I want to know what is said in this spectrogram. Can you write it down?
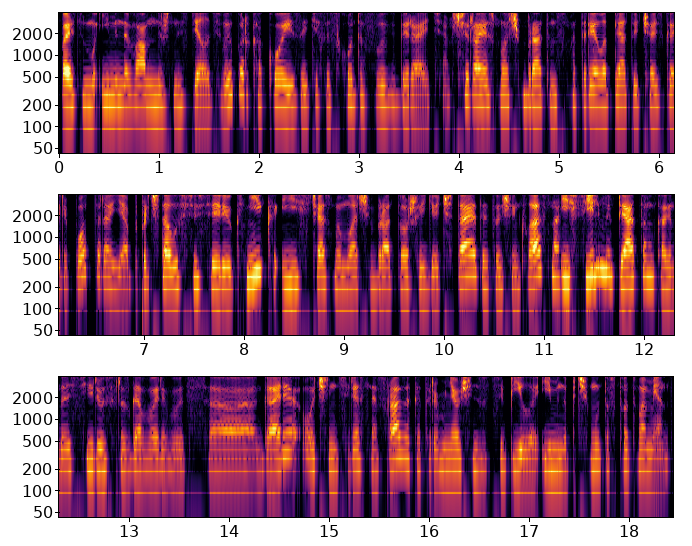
Поэтому именно вам нужно сделать выбор, какой из этих исходов вы выбираете. Вчера я с младшим братом смотрела пятую часть Гарри Поттера, я прочитала всю серию книг, и сейчас мой младший брат тоже ее читает, это очень классно. И в фильме пятом, когда Сириус разговаривает с э, Гарри, очень интересная фраза, которая меня очень зацепила именно почему-то в тот момент.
